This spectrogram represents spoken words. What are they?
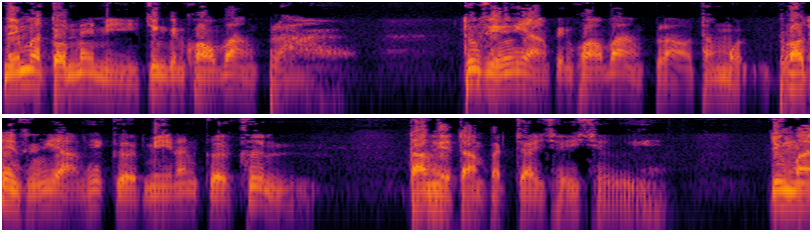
ในเมื่อตนไม่มีจึงเป็นความว่างเปล่า ทุกสิ่งทุกอย่างเป็นความว่างเปล่าทั้งหมด เพราะทุกสิ่งทุกอย่างที่เกิดมีนั้นเกิดขึ้น ตามเหตุตามปัจจัยเฉยๆ จึงมา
